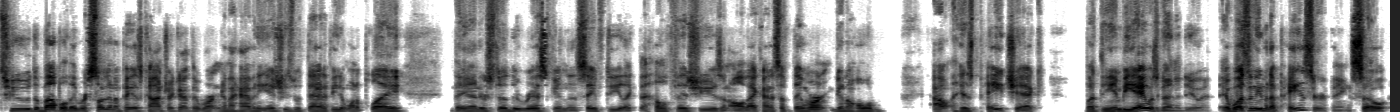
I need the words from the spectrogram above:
to the bubble. They were still going to pay his contract out. They weren't going to have any issues with that if he didn't want to play. They understood the risk and the safety, like the health issues and all that kind of stuff. They weren't going to hold out his paycheck, but the NBA was going to do it. It wasn't even a Pacer thing. So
